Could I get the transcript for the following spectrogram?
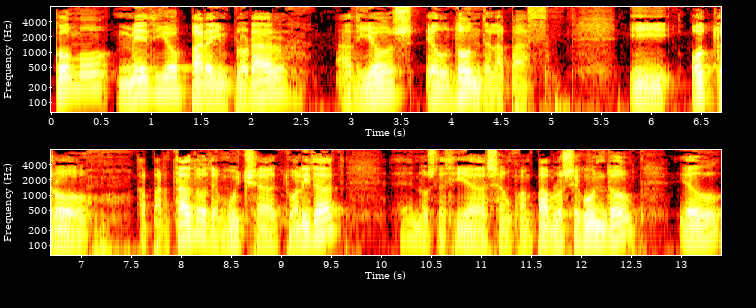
como medio para implorar a Dios el don de la paz. Y otro apartado de mucha actualidad, eh, nos decía San Juan Pablo II, el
